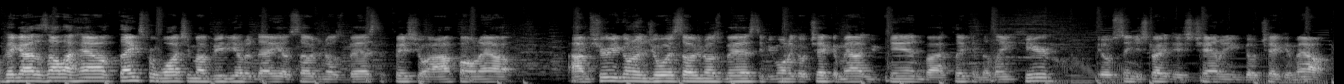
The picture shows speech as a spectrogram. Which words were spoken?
Okay guys, that's all I have. Thanks for watching my video today of Knows Best official iPhone app. I'm sure you're going to enjoy Knows Best. If you want to go check him out, you can by clicking the link here. It'll send you straight to his channel. You can go check him out.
